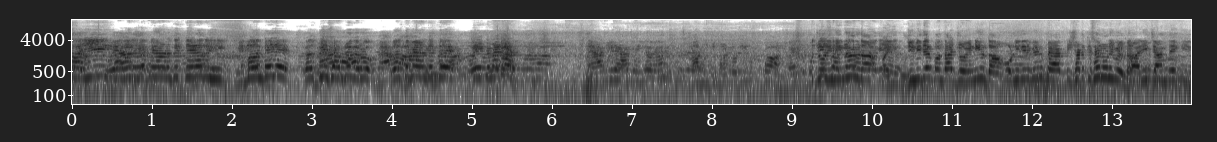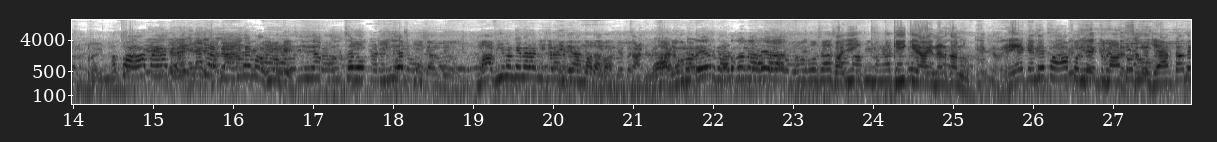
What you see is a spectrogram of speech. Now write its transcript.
ਭਾਈ, ਗਲਤ ਬਿਆਨ ਦਿੱਤੇ ਨਾ ਤੁਸੀਂ। ਮੰਨਦੇ ਜੇ। ਗਲਤੀ ਸਾਹਮਣੇ ਕਰੋ। ਗਲਤ ਬਿਆਨ ਦਿੱਤੇ। ਇੱਕ ਮਿੰਟ। ਮੈਂ ਵੀ ਰਹਾ ਕਹਿੰਦਾ ਸਾਨੂੰ ਜਮਾਟੋ ਦੀ ਭਾਨ ਜੋਇਨ ਨਹੀਂ ਨਾ ਹੁੰਦਾ। ਜਿੰਨੀ ਦੇਰ ਬੰਦਾ ਜੋਇਨ ਨਹੀਂ ਹੁੰਦਾ ਉਨੀ ਦੇਰ ਫਿਰ ਬੈਕ ਟੀ-ਸ਼ਰਟ ਕਿਸੇ ਨੂੰ ਨਹੀਂ ਮਿਲਦਾ। ਭਾਜੀ ਚਾਹੁੰਦੇ ਕੀ ਹੁਣ? ਆਪਾਂ ਆ ਪਾਇਆ ਕਿ ਜਿਹੜਾ ਬਿਆਨ ਦਾ ਮਾਫੀ ਮੰਗੇ। ਜੀ ਆ ਪੁਲਿਸ ਨੂੰ ਕੀ ਕੀ ਚਾਹੁੰਦੇ ਹੋ? ਮਾਫੀ ਮੰਗੇ ਮੇਰਾ ਵੀਰ ਜਿਹੜਾ ਬਿਆਨ ਦਿੱਤਾ ਵਾ। ਸਾਡੇ ਕੋਲ ਤੇ ਜਮਾਟੋ ਦਾ ਨਾਲੇ ਆ ਭਾਜੀ ਕੀ ਕਿਹਾ ਇਹਨਾਂ ਨੇ ਤੁਹਾਨੂੰ? ਇਹ ਕਹਿੰਦੇ ਭਾ ਬੰਦੇ ਜਮਾਟੋ ਦੀਆਂ ਜੈਕਟਾਂ ਦੇ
